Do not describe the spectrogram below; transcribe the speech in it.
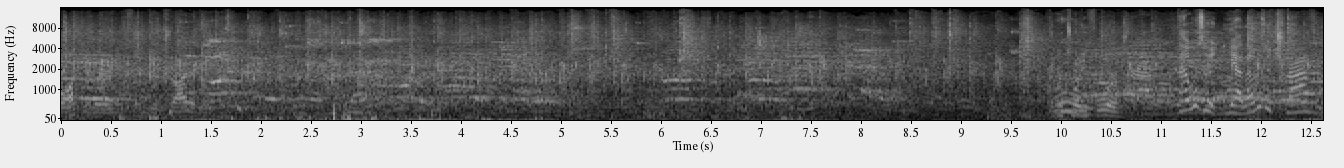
pocket or anything to try to make it. Number 24. That was a yeah, that was a travel.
